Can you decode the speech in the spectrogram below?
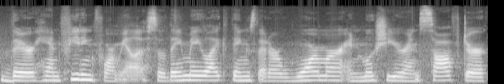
their hand feeding formula. So they may like things that are warmer and mushier and softer,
